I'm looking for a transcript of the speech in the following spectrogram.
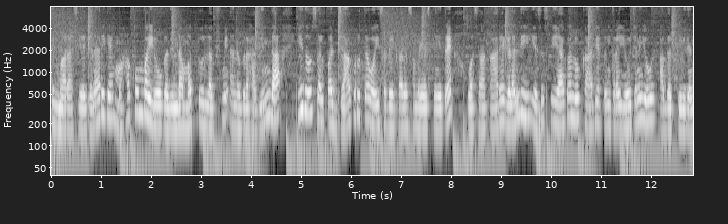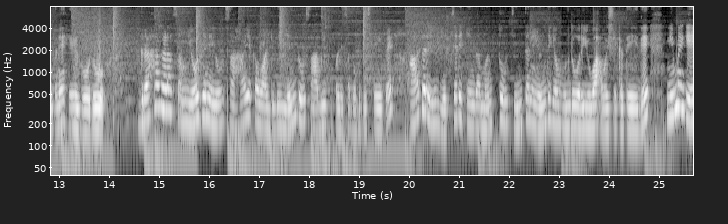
ಸಿಂಹ ರಾಶಿಯ ಜನರಿಗೆ ಮಹಾಕುಂಭ ಯೋಗದಿಂದ ಮತ್ತು ಲಕ್ಷ್ಮಿ ಅನುಗ್ರಹದಿಂದ ಇದು ಸ್ವಲ್ಪ ಜಾಗೃತ ವಹಿಸಬೇಕಾದ ಸಮಯ ಸ್ನೇಹಿತರೆ. ಹೊಸ ಕಾರ್ಯಗಳಲ್ಲಿ ಯಶಸ್ವಿಯಾಗಲು ಕಾರ್ಯತಂತ್ರ ಯೋಜನೆಯು ಅಗತ್ಯವಿದೆ ಅಂತಲೇ ಹೇಳ್ಬೋದು. ಗ್ರಹಗಳ ಸಂಯೋಜನೆಯು ಸಹಾಯಕವಾಗಿದೆ ಎಂದು ಸಾಬೀತುಪಡಿಸಬಹುದು ಸ್ನೇಹಿತರೆ. ಆದರೆ ಎಚ್ಚರಿಕೆಯಿಂದ ಮತ್ತು ಚಿಂತನೆಯೊಂದಿಗೆ ಮುಂದುವರಿಯುವ ಅವಶ್ಯಕತೆ ಇದೆ. ನಿಮಗೆ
